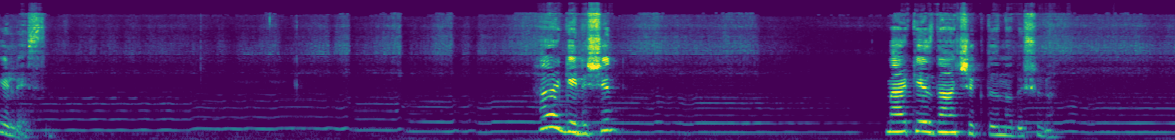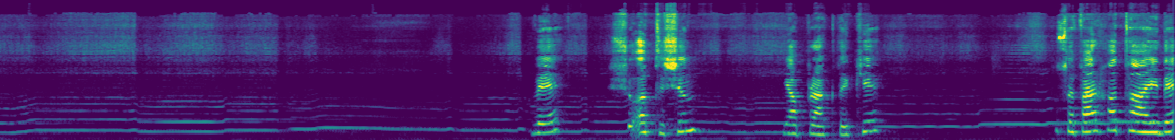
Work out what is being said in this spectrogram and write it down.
birleşsin. Her gelişin merkezden çıktığını düşünün. Ve şu atışın yapraktaki bu sefer Hatay'da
